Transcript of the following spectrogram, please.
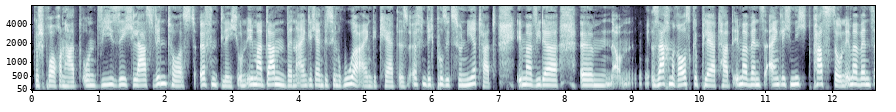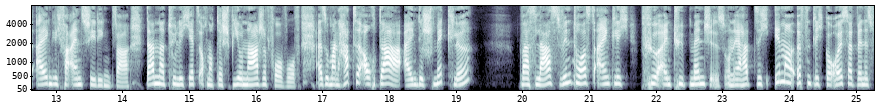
gesprochen hat. Und wie sich Lars Windhorst öffentlich und immer dann, wenn eigentlich ein bisschen Ruhe eingekehrt ist, öffentlich positioniert hat, immer wieder ähm, Sachen rausgeplärt hat, immer wenn es eigentlich nicht passte und immer wenn es eigentlich vereinsschädigend war. Dann natürlich jetzt auch noch der Spionagevorwurf. Also man hatte auch da ein Geschmäckle, was Lars Windhorst eigentlich für ein Typ Mensch ist. Und er hat sich immer öffentlich geäußert, wenn es,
